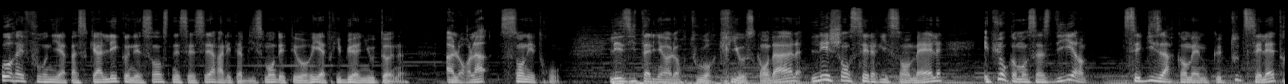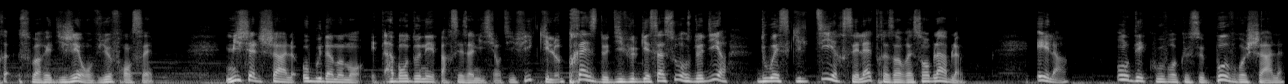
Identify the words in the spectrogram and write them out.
aurait fourni à Pascal les connaissances nécessaires à l'établissement des théories attribuées à Newton. Alors là, c'en est trop. Les Italiens à leur tour crient au scandale, les chancelleries s'en mêlent, et puis on commence à se dire, c'est bizarre quand même que toutes ces lettres soient rédigées en vieux français. Michel Chal, au bout d'un moment, est abandonné par ses amis scientifiques qui le pressent de divulguer sa source, de dire d'où est-ce qu'il tire ces lettres invraisemblables. Et là, on découvre que ce pauvre Chal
